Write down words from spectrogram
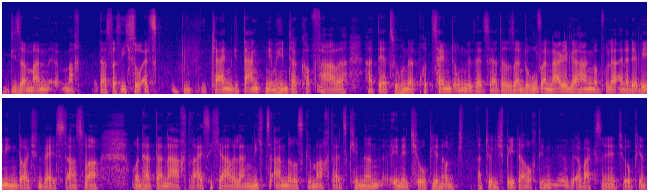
dieser Mann macht das, was ich so als kleinen Gedanken im Hinterkopf habe, hat der zu 100 Prozent umgesetzt. Er hat also seinen Beruf an den Nagel gehangen, obwohl er einer der wenigen deutschen Weltstars war und hat danach 30 Jahre lang nichts anderes gemacht, als Kindern in Äthiopien und natürlich später auch den Erwachsenen in Äthiopien,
